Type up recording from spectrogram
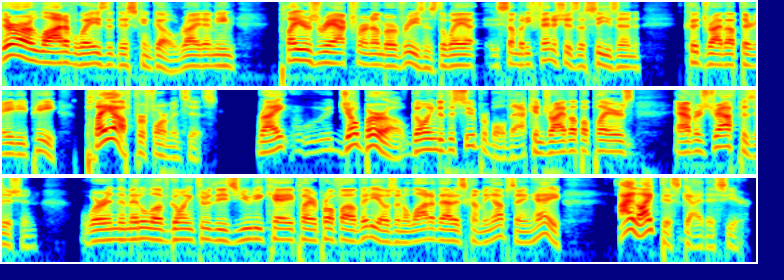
There are a lot of ways that this can go, right? I mean, players react for a number of reasons. The way uh, somebody finishes a season could drive up their ADP. Playoff performances, right? Joe Burrow going to the Super Bowl, that can drive up a player's average draft position. We're in the middle of going through these UDK player profile videos, and a lot of that is coming up saying, hey, I like this guy this year,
